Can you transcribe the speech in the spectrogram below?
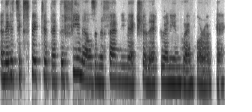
and then it's expected that the females in the family make sure that granny and grandpa are okay.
